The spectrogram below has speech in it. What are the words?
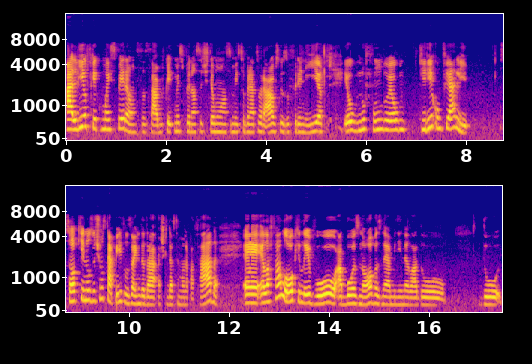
Ali eu fiquei com uma esperança, sabe? Eu fiquei com uma esperança de ter um lance meio sobrenatural, esquizofrenia. Eu, no fundo, eu queria confiar ali. Só que nos últimos capítulos, ainda da, acho que da semana passada, é, ela falou que levou a Boas Novas, né, a menina lá do, do,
